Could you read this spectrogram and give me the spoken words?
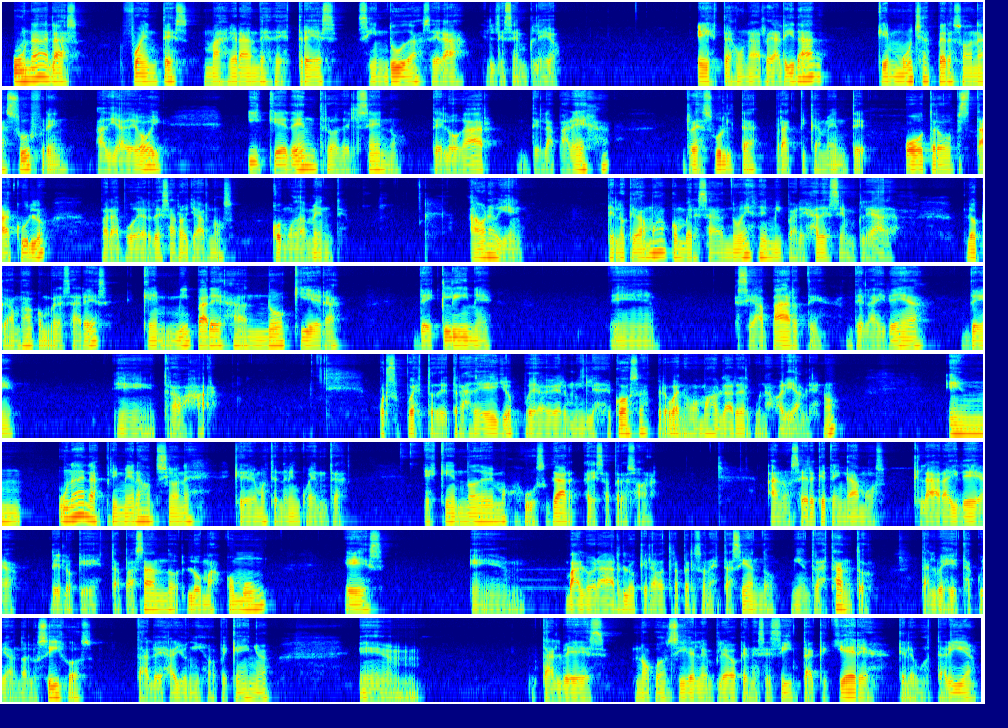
Una de las fuentes más grandes de estrés, sin duda, será el desempleo. Esta es una realidad que muchas personas sufren a día de hoy y que dentro del seno del hogar de la pareja resulta prácticamente otro obstáculo para poder desarrollarnos cómodamente. Ahora bien, de lo que vamos a conversar no es de mi pareja desempleada. Lo que vamos a conversar es que mi pareja no quiera, decline, eh, sea parte de la idea de eh, trabajar. Por supuesto, detrás de ello puede haber miles de cosas, pero bueno, vamos a hablar de algunas variables, ¿no? Una de las primeras opciones que debemos tener en cuenta es que no debemos juzgar a esa persona. A no ser que tengamos clara idea de lo que está pasando, lo más común es em, valorar lo que la otra persona está haciendo. Mientras tanto, tal vez está cuidando a los hijos, tal vez hay un hijo pequeño, em, tal vez no consigue el empleo que necesita, que quiere, que le gustaría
